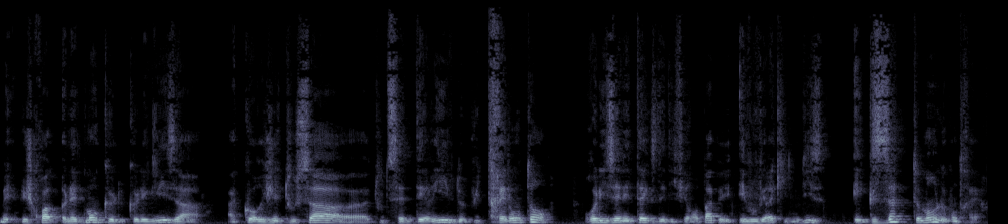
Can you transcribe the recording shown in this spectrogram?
Mais, je crois honnêtement que, que l'Église a, a corrigé tout ça, euh, toute cette dérive depuis très longtemps relisez les textes des différents papes et, vous verrez qu'ils nous disent exactement le contraire.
